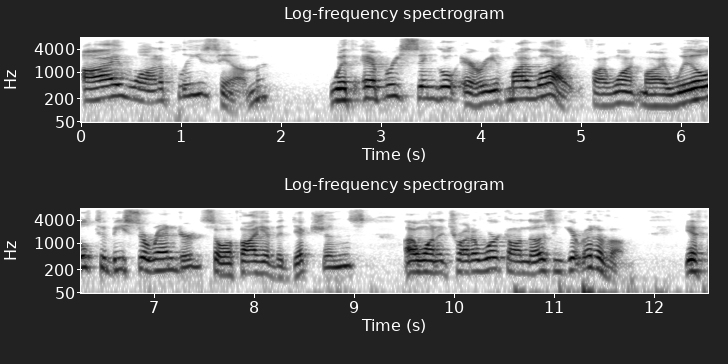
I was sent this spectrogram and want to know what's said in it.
I want to please him with every single area of my life. I want my will to be surrendered. So if I have addictions, I want to try to work on those and get rid of them. if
